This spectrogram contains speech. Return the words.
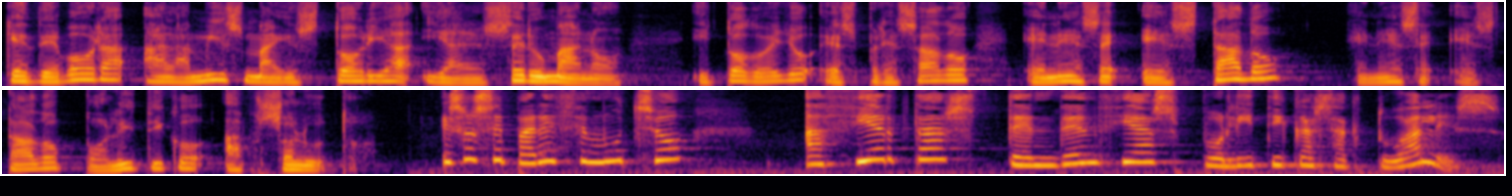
que devora a la misma historia y al ser humano, y todo ello expresado en ese estado, en ese estado político absoluto. Eso se parece mucho a ciertas tendencias políticas actuales.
